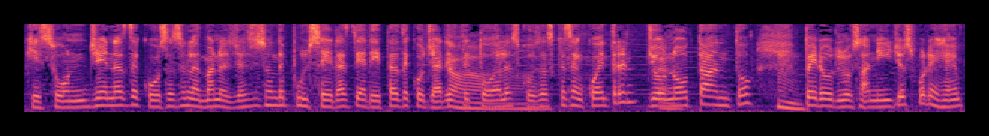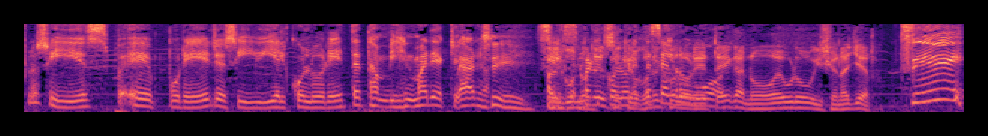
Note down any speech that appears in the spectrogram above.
que son llenas de cosas en las manos. Ellas sí son de pulseras, de aretas, de collares, de todas las Ah. cosas que se encuentren. Yo no tanto, Mm. pero los anillos, por ejemplo, sí es eh, por ellos y, y el colorete también, María Clara. Sí. Alguno pero que se quedó con el colorete rubor. ganó Eurovisión ayer. Sí.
